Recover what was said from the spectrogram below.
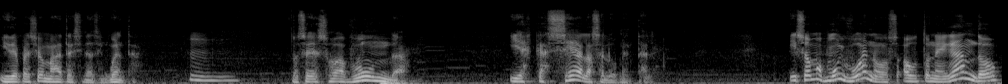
y depresión más de 350. Entonces eso abunda y escasea la salud mental. Y somos muy buenos autonegando,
